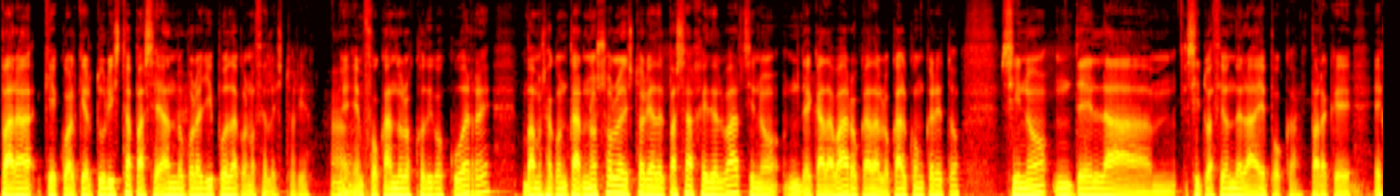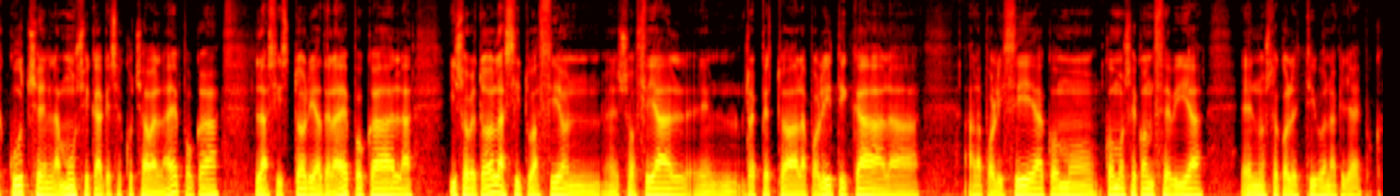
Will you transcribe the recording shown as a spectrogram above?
para que cualquier turista paseando por allí pueda conocer la historia. Ah. Eh, enfocando los códigos QR, vamos a contar no solo la historia del pasaje y del bar, sino de cada bar o cada local concreto, sino de la mm, situación de la época para que escuchen la música que se escuchaba en la época, las historias de la época y sobre todo la situación eh, social respecto a la política, a la, a la policía, cómo, cómo se concebía en nuestro colectivo en aquella época.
